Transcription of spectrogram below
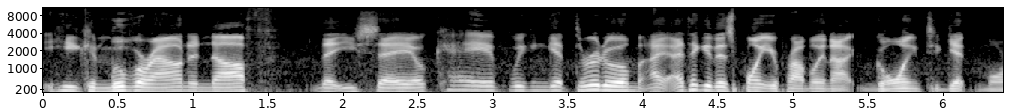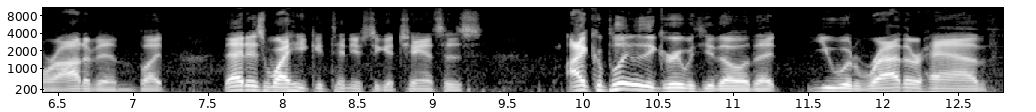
he can move around enough that you say, okay, if we can get through to him, I, I, think at this point you're probably not going to get more out of him. But that is why he continues to get chances. I completely agree with you, though, that you would rather have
